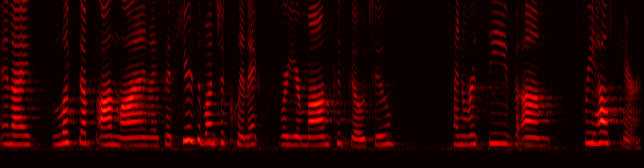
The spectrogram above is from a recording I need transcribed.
And I looked up online and I said, here's a bunch of clinics where your mom could go to and receive um, free health care.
